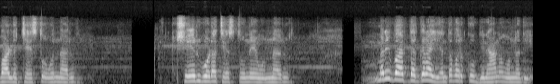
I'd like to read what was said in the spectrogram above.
వాళ్ళు చేస్తూ ఉన్నారు? షేర్ కూడా చేస్తూనే ఉన్నారు. మరి వారి దగ్గర ఎంతవరకు జ్ఞానం ఉన్నది?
